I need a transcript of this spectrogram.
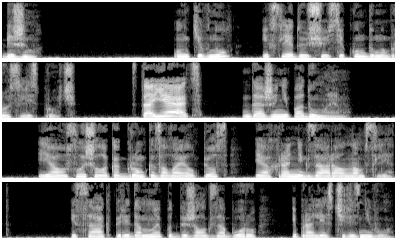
"Бежим". Он кивнул, и в следующую секунду мы бросились прочь. Стоять! Даже не подумаем. Я услышала, как громко залаял пес, и охранник заорал нам вслед. Исаак передо мной подбежал к забору и пролез через него.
